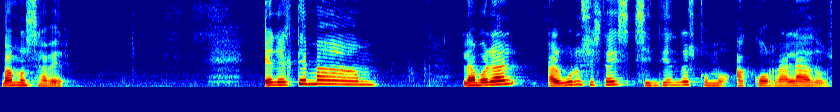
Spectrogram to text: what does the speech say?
Vamos a ver. En el tema laboral, algunos estáis sintiéndoos como acorralados,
